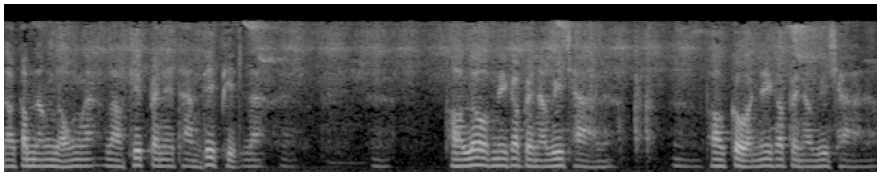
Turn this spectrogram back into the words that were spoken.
เรากำลังหลงแล้วเราคิดไปในทางที่ผิดแล้วพอโลภนี่ก็เป็นอวิชชาแล้วพอโกรธนี่ก็เป็นอวิชชาแล้ว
